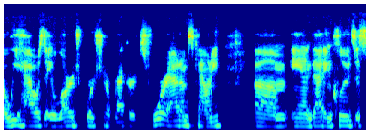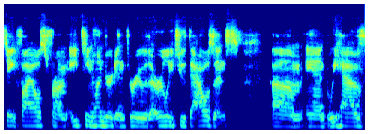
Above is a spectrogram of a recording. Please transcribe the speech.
Uh, we house a large portion of records for Adams County, um, and that includes estate files from 1800 and through the early 2000s. Um, and we have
